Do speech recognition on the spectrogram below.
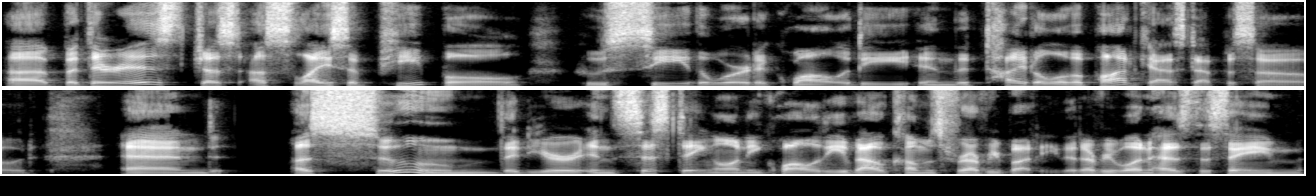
uh, but there is just a slice of people who see the word equality in the title of a podcast episode and assume that you're insisting on equality of outcomes for everybody, that everyone has the same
